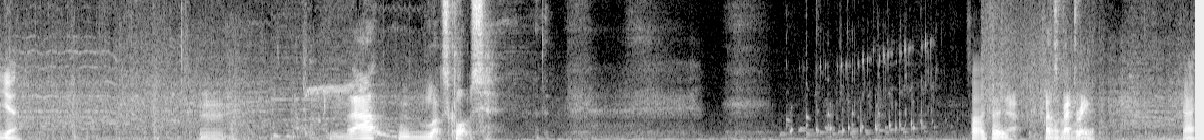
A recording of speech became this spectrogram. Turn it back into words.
Yeah. Yeah. That looks close. If I go. Yeah. That's a better rate. Okay.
